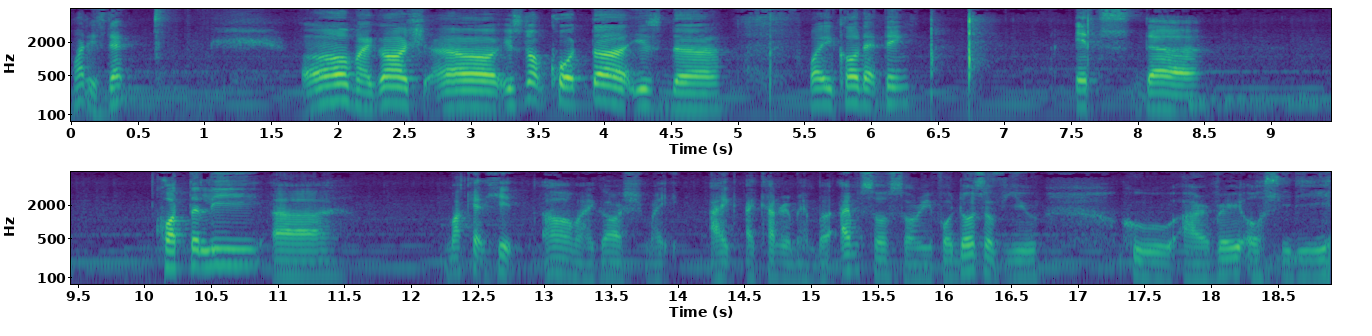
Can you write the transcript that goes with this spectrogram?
what is that? Oh my gosh! it's not quota. It's the what you call that thing? It's the quarterly market hit. Oh my gosh, my I, I can't remember. I'm so sorry for those of you who are very OCD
